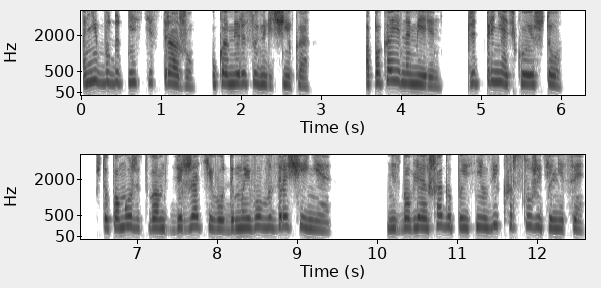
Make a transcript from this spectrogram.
Они будут нести стражу у камеры сумеречника. А пока я намерен предпринять кое-что, что поможет вам сдержать его до моего возвращения. Не сбавляя шага, пояснил Викхар служительнице.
